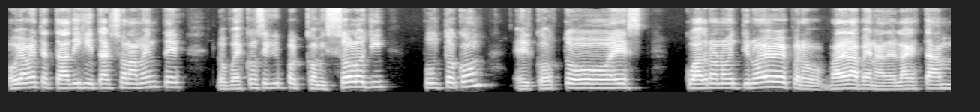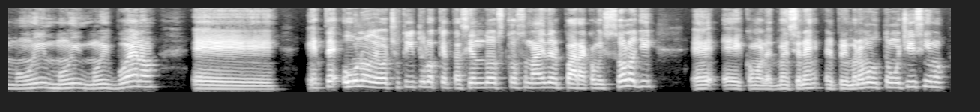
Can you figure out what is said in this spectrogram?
obviamente está digital solamente. Lo puedes conseguir por comixology.com. El costo es 4.99, pero vale la pena. De verdad que está muy, muy, muy bueno. Eh, este es uno de ocho títulos que está haciendo Scott Snyder para Comixology. Eh, eh, como les mencioné, el primero me gustó muchísimo.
